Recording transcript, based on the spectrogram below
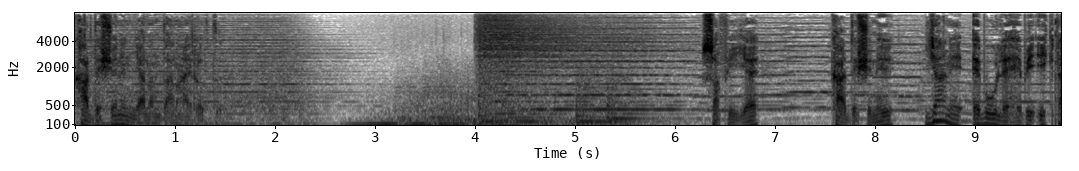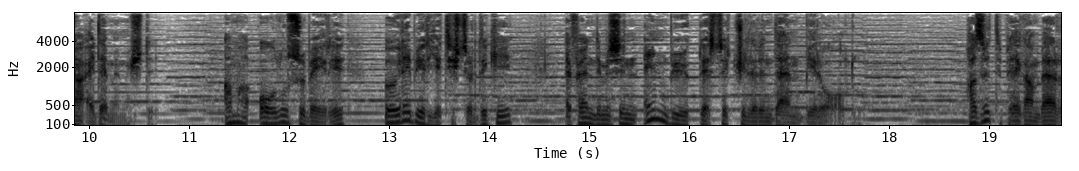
kardeşinin yanından ayrıldı. Safiye, kardeşini yani Ebu Leheb'i ikna edememişti. Ama oğlu Zübeyir'i öyle bir yetiştirdi ki, Efendimizin en büyük destekçilerinden biri oldu. Hazreti Peygamber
